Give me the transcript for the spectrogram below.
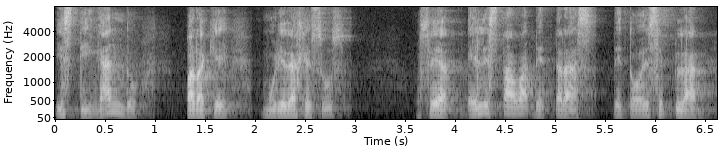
instigando para que muriera Jesús. O sea, él estaba detrás de todo ese plan.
